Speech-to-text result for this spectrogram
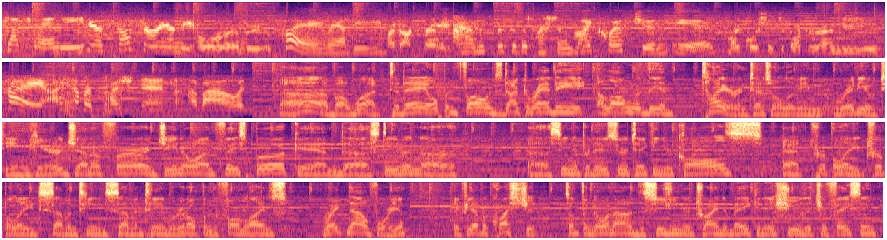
Hi, Dr. Randy. Yes, Dr. Randy. Hello, Randy. Hi, Randy. Hi, Dr. Randy. I have a specific question. My question is My question to Dr. Randy is Hi, I have a question about. Ah, about what? Today, open phones. Dr. Randy, along with the entire Intentional Living radio team here Jennifer and Gino on Facebook, and uh, Stephen, our uh, senior producer, taking your calls at 888 1717. We're going to open the phone lines right now for you. If you have a question, something going on, a decision you're trying to make, an issue that you're facing,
